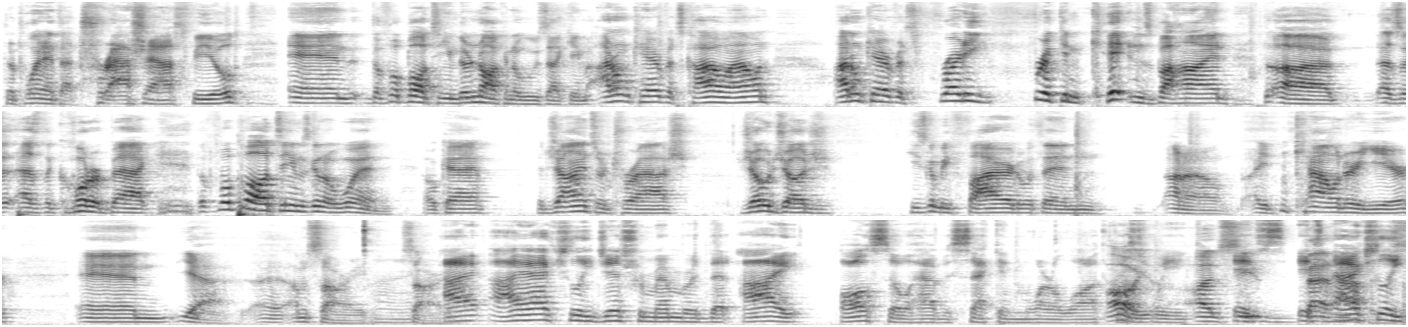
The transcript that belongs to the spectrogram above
they're playing at that trash ass field. And the football team, they're not gonna lose that game. I don't care if it's Kyle Allen. I don't care if it's Freddie freaking Kitchens behind uh, as a, as the quarterback. The football team's gonna win. Okay, the Giants are trash. Joe Judge, he's gonna be fired within I don't know a calendar year. And yeah, I, I'm sorry, sorry. I, I actually just remembered that I also have a second mortal lock this Oh, week. uh, see, it's it's actually.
